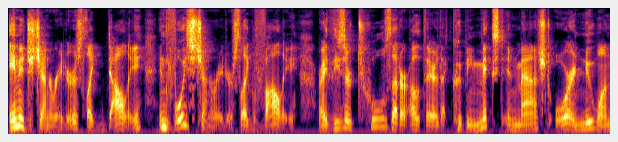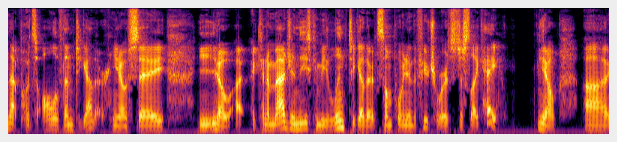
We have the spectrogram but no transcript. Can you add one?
image generators like DALL-E, and voice generators like VALL-E, right? These are tools that are out there that could be mixed and matched or a new one that puts all of them together. You know, say, you know, I, I can imagine these can be linked together at some point in the future where it's just like, hey, you know, uh,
